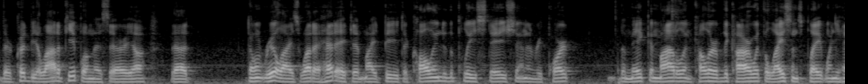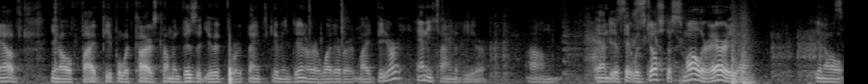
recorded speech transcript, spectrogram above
there could be a lot of people in this area that don't realize what a headache it might be to call into the police station and report the make and model and color of the car with the license plate when you have, you know, five people with cars come and visit you for Thanksgiving dinner or whatever it might be, or any time of the year. Um, and if it was just a smaller area, you know,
